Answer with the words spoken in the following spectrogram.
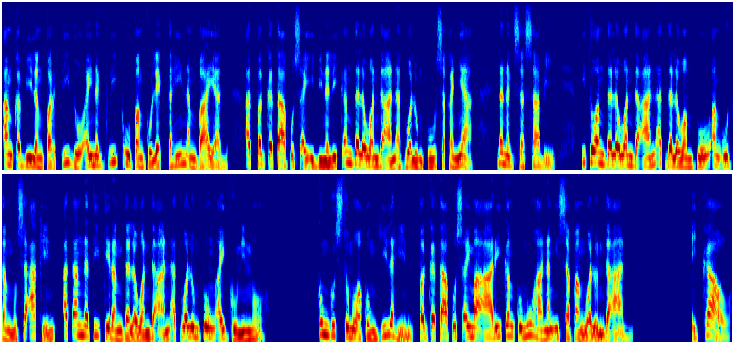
ang kabilang partido ay nag-click upang kolektahin ang bayad, at pagkatapos ay ibinalik ang 280 sa kanya, na nagsasabi, ito ang 220 ang utang mo sa akin, at ang natitirang 280 ay kunin mo. Kung gusto mo akong hilahin, pagkatapos ay maaari kang kumuha ng isa pang walundaan. Ikaw,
